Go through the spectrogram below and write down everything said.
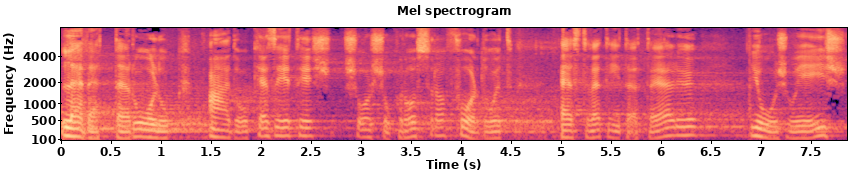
levette róluk áldó kezét, és sorsuk rosszra fordult. Ezt vetítette elő Józsué is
